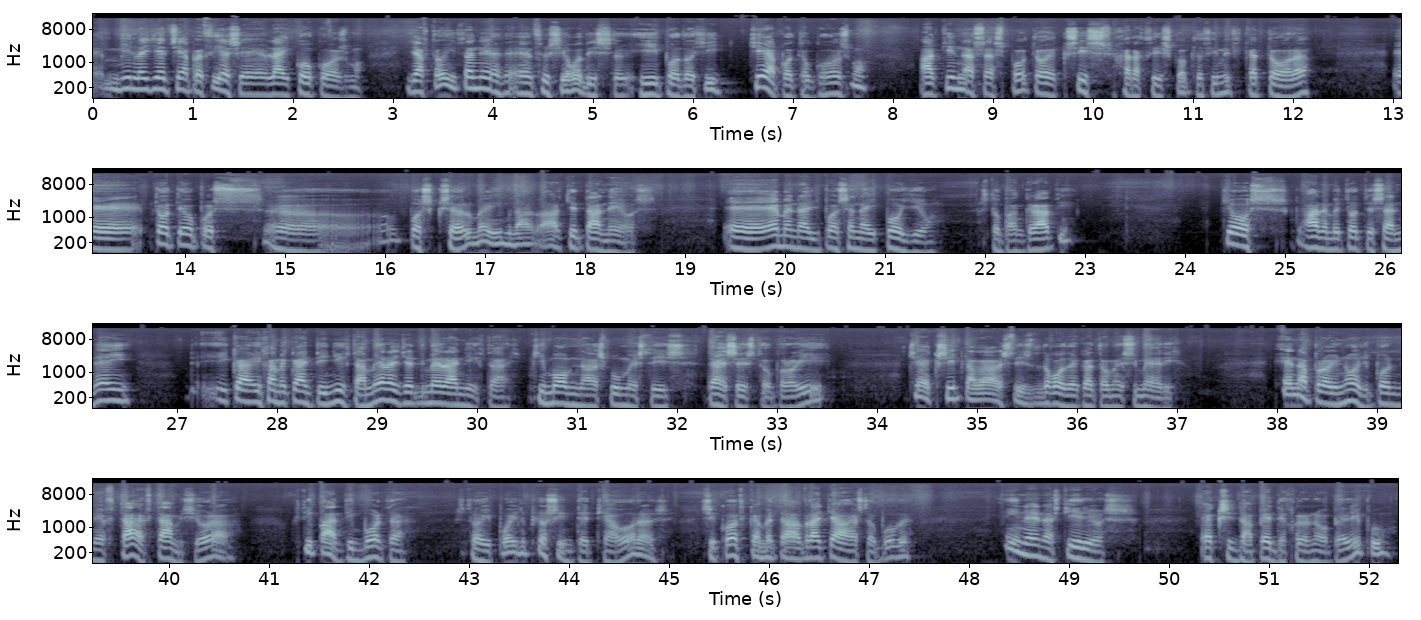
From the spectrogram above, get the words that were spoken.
ε, μίλαγε έτσι απευθείας σε λαϊκό κόσμο. Γι' αυτό ήταν ενθουσιώδης η υποδοχή και από τον κόσμο. Αρκεί να σας πω το εξής χαρακτηριστικό που το θυμήθηκα τώρα. Ε, τότε όπως, ε, όπως ξέρουμε ήμουν αρκετά νέος. Ε, έμενα λοιπόν σε ένα υπόγειο στο Παγκράτη και ως κάναμε τότε σαν νέοι είχα- είχαμε κάνει τη νύχτα μέρα και τη μέρα νύχτα. Κοιμόμουν ας πούμε στις 4 το πρωί και ξύπναγα στις 12 το μεσημέρι. Ένα πρωινό λοιπόν 7-7.30 ώρα χτυπάνε την πόρτα στο υπόγειο. Ποιος είναι τέτοια ώρα. Σηκώθηκα με τα βρακιά ας το πούμε. Είναι ένας κύριος 65 χρονών περίπου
